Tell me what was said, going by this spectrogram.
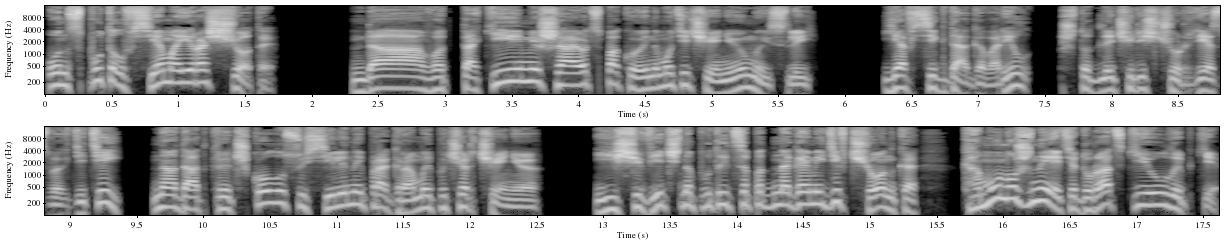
Он спутал все мои расчеты. Да, вот такие мешают спокойному течению мыслей. Я всегда говорил, что для чересчур резвых детей надо открыть школу с усиленной программой по черчению. И еще вечно путается под ногами девчонка. Кому нужны эти дурацкие улыбки?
